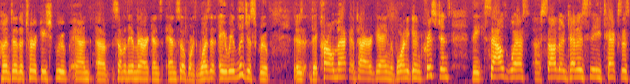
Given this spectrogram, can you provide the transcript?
junta, the Turkish group, and uh, some of the Americans, and so forth. Was it a religious group? There's the Carl McIntire gang, the born again Christians the Southwest, uh, Southern Tennessee, Texas,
